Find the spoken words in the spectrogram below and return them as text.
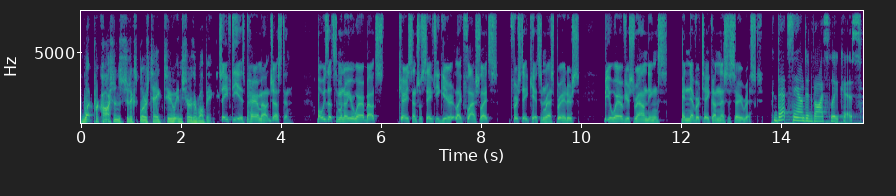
What precautions should explorers take to ensure their well being? Safety is paramount, Justin. Always let someone know your whereabouts. Carry essential safety gear like flashlights, first aid kits, and respirators. Be aware of your surroundings and never take unnecessary risks. That's sound advice, Lucas.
